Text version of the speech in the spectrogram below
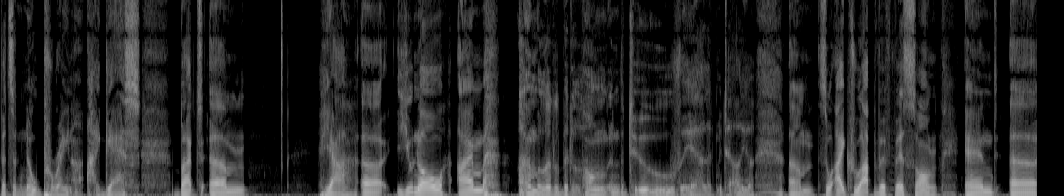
that's a no brainer, I guess. But um, yeah, uh, you know, I'm. I'm a little bit long in the tooth here, let me tell you. Um, so I grew up with this song, and uh,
